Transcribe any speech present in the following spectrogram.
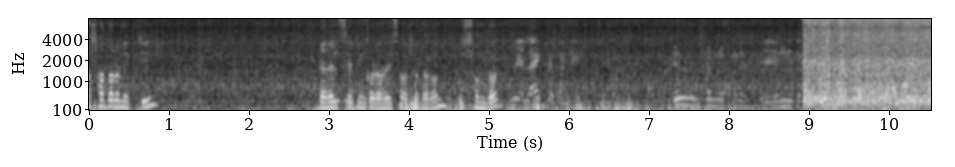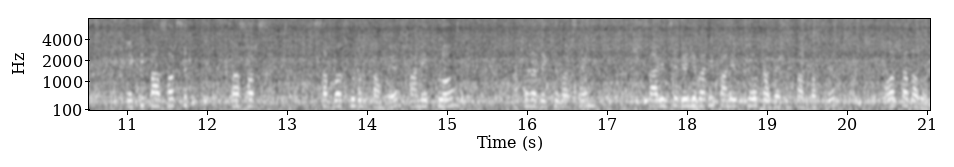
অসাধারণ একটি প্যানেল সেটিং করা হয়েছে, অসাধারণ, সুন্দর। একটি পাঁচ হর্স পাঁচ হর্স সাবমার্সিবল পাম্পের পানির ফ্লো আপনারা দেখতে পাচ্ছেন, চার ইঞ্চি ডেলিভারি পানির ফ্লোটা দেখুন পাঁচ হর্সের অসাধারণ।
